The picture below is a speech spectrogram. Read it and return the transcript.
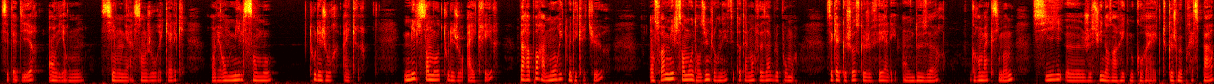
C'est-à-dire environ, si on est à 100 jours et quelques, environ 1100 mots tous les jours à écrire. 1100 mots tous les jours à écrire, par rapport à mon rythme d'écriture, en soi 1100 mots dans une journée, c'est totalement faisable pour moi. C'est quelque chose que je fais aller en deux heures, grand maximum, si euh, je suis dans un rythme correct, que je me presse pas.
